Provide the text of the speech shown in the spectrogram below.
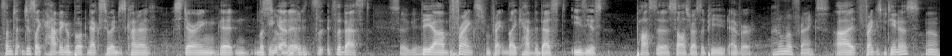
sometimes just like having a book next to it and just kind of staring it and looking So at it. It's it's the best. so good. The um, Franks from Frank like have the best, easiest pasta sauce recipe ever. I don't know Frank's. Uh, Frank's Patino's, Oh,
